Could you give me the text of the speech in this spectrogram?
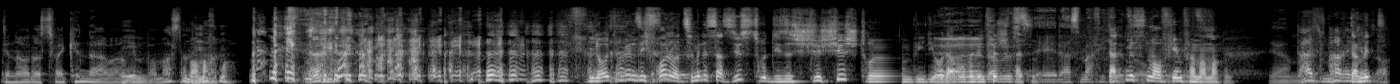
genau, du hast zwei Kinder, aber Eben. warum machst du Aber mach mal. Die Leute würden sich freuen, oder zumindest das Süström, dieses Schüström-Video, da wo wir den Fisch fressen. Ey, das mach ich Das jetzt müssten wir auf jeden Fall mal machen. Ja, Mann. Das mache ich Damit- jetzt auch.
